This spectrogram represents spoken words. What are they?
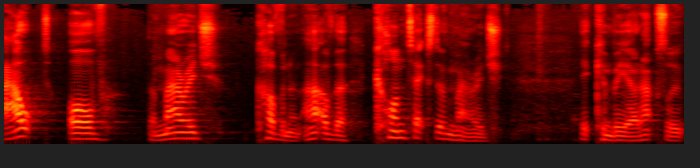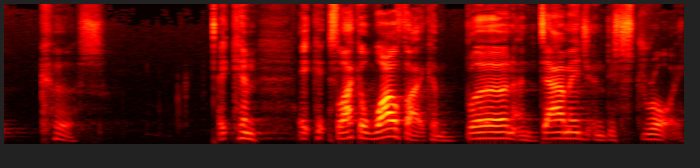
Out of the marriage covenant, out of the context of marriage, it can be an absolute curse. It can, it, it's like a wildfire, it can burn and damage and destroy.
